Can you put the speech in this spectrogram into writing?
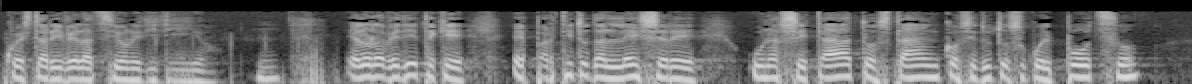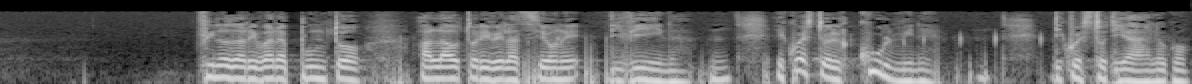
questa rivelazione di Dio. Mm. E allora vedete che è partito dall'essere un assetato, stanco, seduto su quel pozzo, fino ad arrivare appunto all'autorivelazione divina. E questo è il culmine di questo dialogo.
